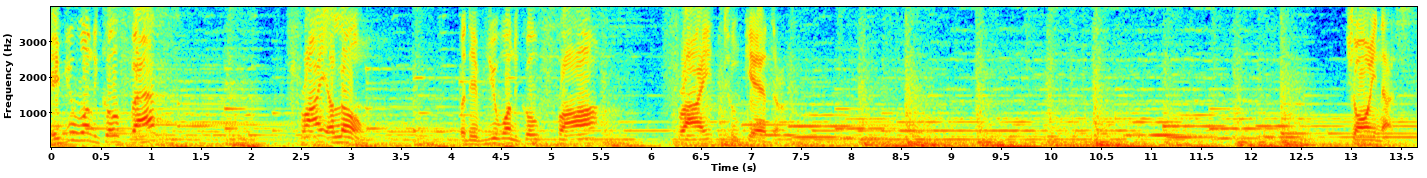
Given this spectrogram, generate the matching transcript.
If you want to go fast, fly alone. But if you want to go far, fly together. Join us.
